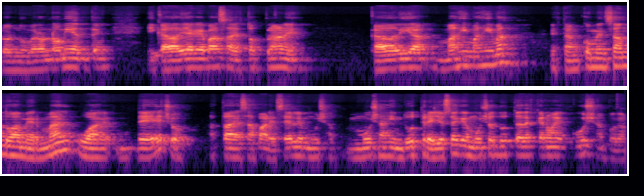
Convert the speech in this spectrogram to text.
los números no mienten y cada día que pasa estos planes cada día más y más y más están comenzando a mermar o de hecho hasta desaparecer en muchas, muchas industrias. Yo sé que muchos de ustedes que nos escuchan, porque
